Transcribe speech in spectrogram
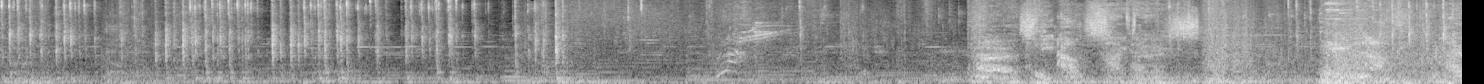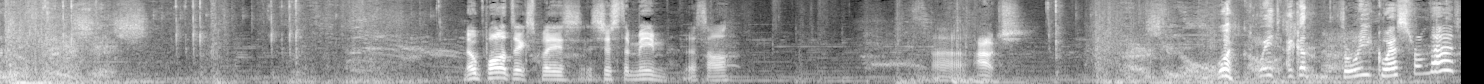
The. No politics, please. It's just a meme. That's all. Uh, ouch. What? Wait, I got three quests from that?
